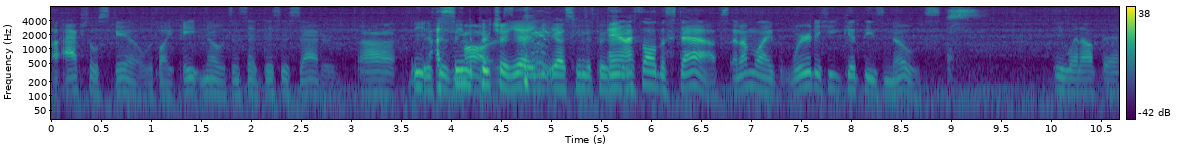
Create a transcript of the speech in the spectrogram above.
an actual scale with like eight notes, and said this is Saturn. Ah. Yeah, This I is seen the picture. Yeah, yeah, I seen the picture. And I saw the staffs, and I'm like, where did he get these notes? he went out there.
